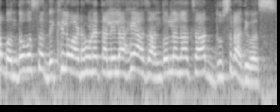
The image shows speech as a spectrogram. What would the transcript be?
हा बंदोबस्त देखील वाढवण्यात आलेला आहे. आज आंदोलनाचा दुसरा दिवस.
